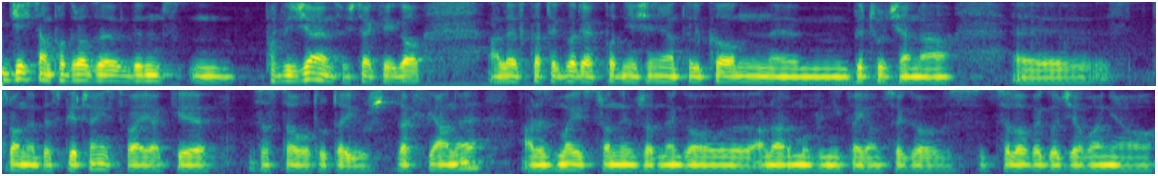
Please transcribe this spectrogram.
Gdzieś tam po drodze bym mm, powiedziałem coś takiego, ale w kategoriach podniesienia tylko mm, wyczucia na e, stronę bezpieczeństwa, jakie zostało tutaj już zachwiane, ale z mojej strony żadnego alarmu wynikającego z celowego działania o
